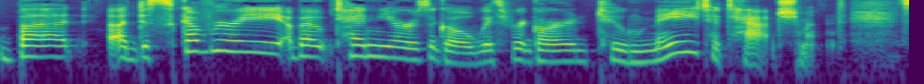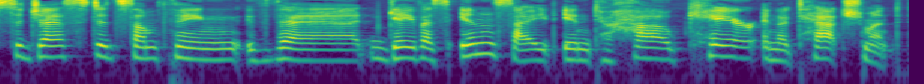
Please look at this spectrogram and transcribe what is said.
But a discovery about 10 years ago with regard to mate attachment suggested something that gave us insight into how care and attachment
